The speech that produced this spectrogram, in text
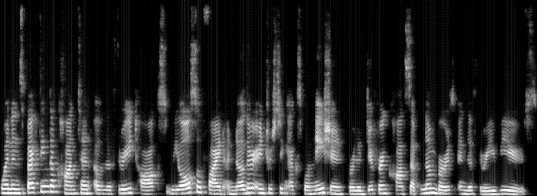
When inspecting the content of the three talks, we also find another interesting explanation for the different concept numbers in the three views.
